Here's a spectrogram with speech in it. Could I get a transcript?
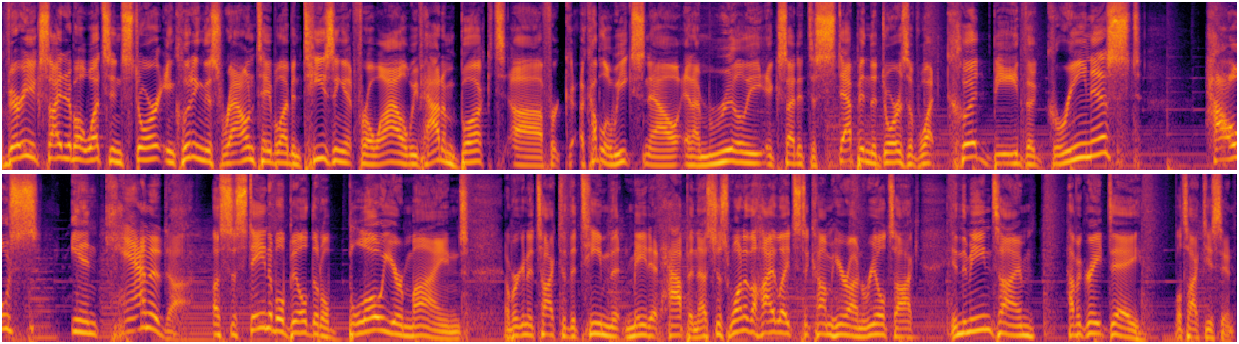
very excited about what's in store, including this roundtable. I've been teasing it for a while. We've had them booked uh, for a couple of weeks now, and I'm really excited to step in the doors of what could be the greenest house in Canada. A sustainable build that'll blow your mind. And we're going to talk to the team that made it happen. That's just one of the highlights to come here on Real Talk. In the meantime, have a great day. We'll talk to you soon.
